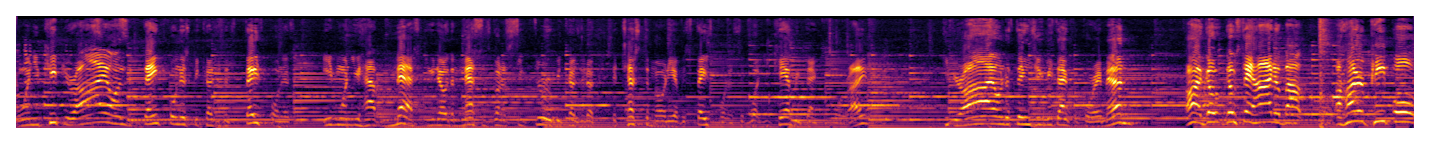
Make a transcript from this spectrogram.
And when you keep your eye on the thankfulness because of his faithfulness, even when you have mess, you know the mess is going to seep through because of the, the testimony of his faithfulness of what you can be thankful for, right? Keep your eye on the things you can be thankful for. Amen? All right, go, go say hi to about 100 people,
